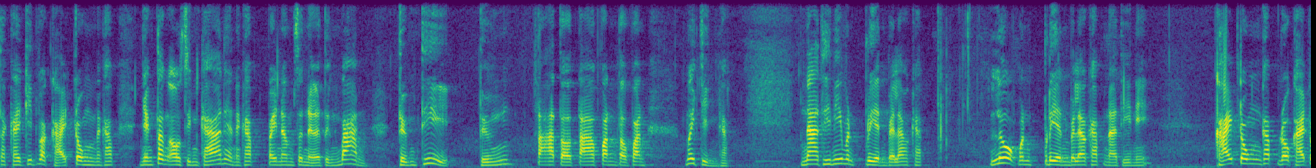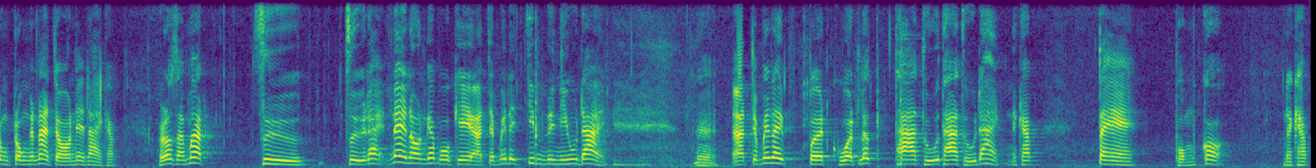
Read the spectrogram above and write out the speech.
ถ้าใครคิดว่าขายตรงนะครับ ยังต้องเอาสินค้าเนี่ยนะครับไปนำเสนอถึงบ้านถึงที่ถึงตาต่อตาฟันต่อฟันไม่จริงครับ นาทีนี้มันเปลี่ยนไปแล้วครับ โลกมันเปลี่ยนไปแล้วครับ นาทีนี้ ขายตรงครับเราขายตรงๆกันหน้าจอเนี่ยได้ครับ เราสามารถสื่อสื่อได้แน่นอนครับโอเค อาจจะไม่ได้จิ้มด้วยนิ้วได้ อาจจะไม่ได้เปิดขวดแล้วทาถูทาถูได้นะครับ แต่ผมก็นะครับ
